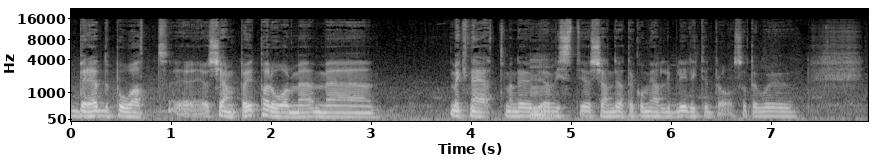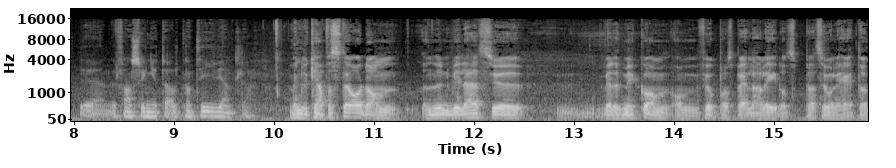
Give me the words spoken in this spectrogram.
beredd på att... Eh, jag kämpade ett par år med, med, med knät men det, mm. jag, visste, jag kände att det kommer aldrig bli riktigt bra. Så det var ju... Det, det fanns ju inget alternativ egentligen. Men du kan förstå dem. Vi läser ju väldigt mycket om, om fotbollsspelare eller idrottspersonligheter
